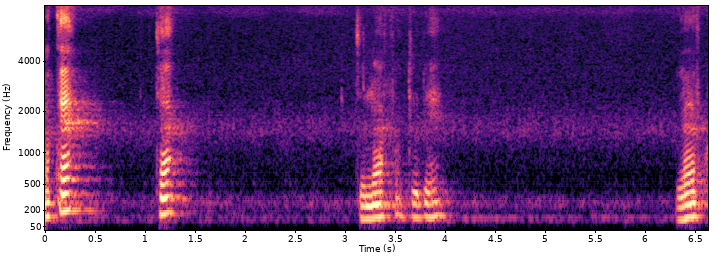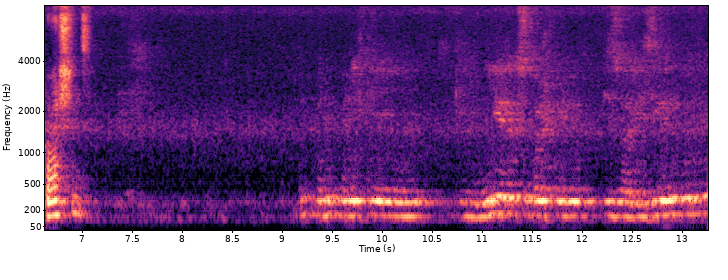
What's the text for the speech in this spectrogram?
Okay? So, it's enough for today. You have questions? Wenn, ich die, die Niere zum Beispiel visualisieren würde,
